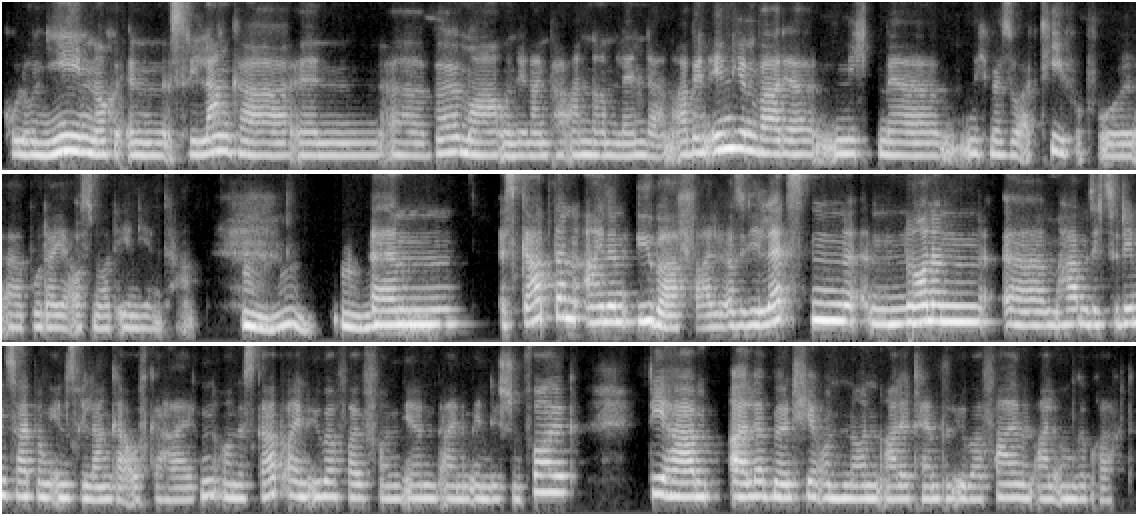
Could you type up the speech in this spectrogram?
Kolonien noch in Sri Lanka, in äh, Burma und in ein paar anderen Ländern. Aber in Indien war der nicht mehr, nicht mehr so aktiv, obwohl äh, Buddha ja aus Nordindien kam. Mhm. Mhm. Ähm, es gab dann einen Überfall. Also die letzten Nonnen ähm, haben sich zu dem Zeitpunkt in Sri Lanka aufgehalten und es gab einen Überfall von irgendeinem indischen Volk. Die haben alle Mönche und Nonnen, alle Tempel überfallen und alle umgebracht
